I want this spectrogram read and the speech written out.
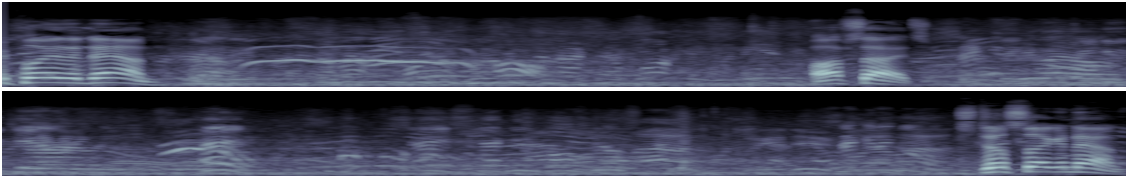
Replay the down. Offsides. Still second down.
